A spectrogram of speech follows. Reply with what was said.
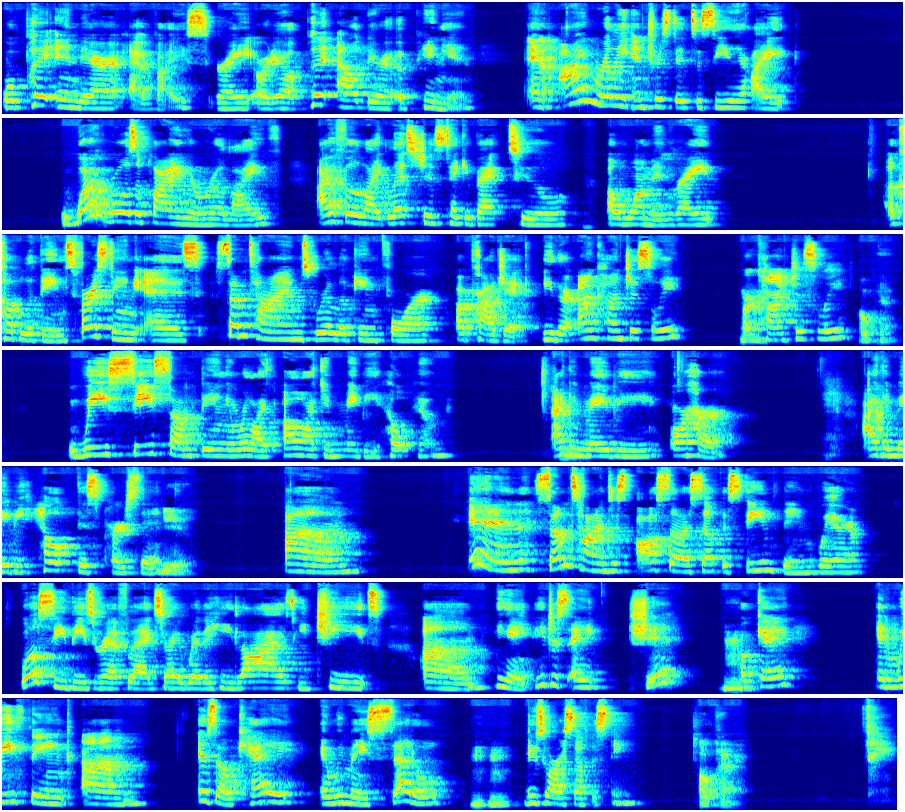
will put in their advice, right? Or they'll put out their opinion. And I'm really interested to see like what rules apply in your real life. I feel like let's just take it back to a woman, right? A couple of things. First thing is sometimes we're looking for a project, either unconsciously or Mhm. consciously Okay. we see something and we're like, oh, I can maybe help him. I can maybe, or her, I can maybe help this person. Yeah. Um, and sometimes it's also a self esteem thing where we'll see these red flags, right? Whether he lies, he cheats, um, he ain't, he just ain't shit. Mm. Okay. And we think, um, it's okay. And we may settle hmm due to our self esteem. Okay.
